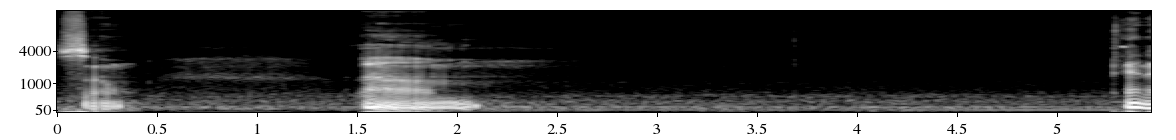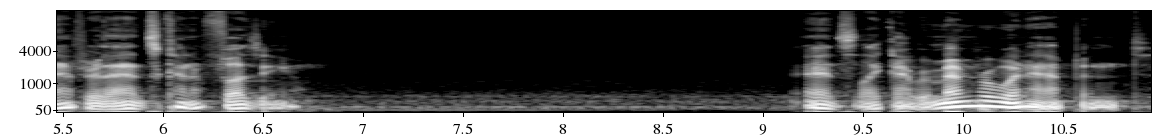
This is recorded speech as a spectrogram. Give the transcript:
so. Um, And after that, it's kind of fuzzy. It's like I remember what happened,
